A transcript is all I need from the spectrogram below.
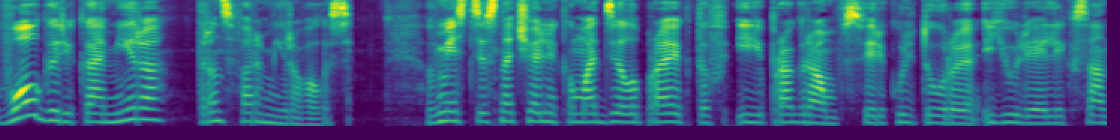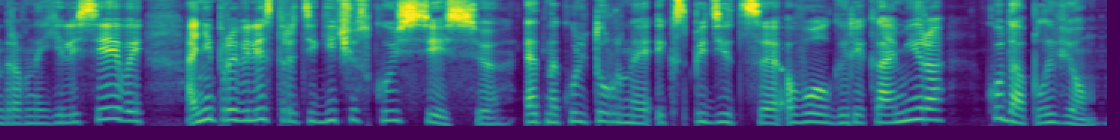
Волга-река мира трансформировалась. Вместе с начальником отдела проектов и программ в сфере культуры Юлией Александровной Елисеевой они провели стратегическую сессию «Этнокультурная экспедиция Волга-река мира. Куда плывем?».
